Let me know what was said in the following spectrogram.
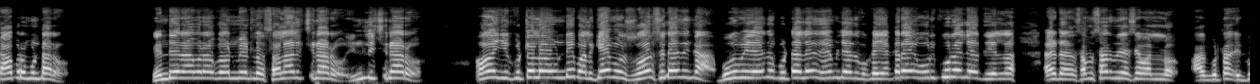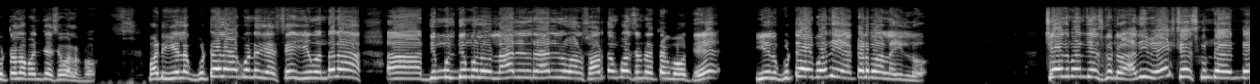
కాపురం ఉంటారు. ఎన్టీ రామారావు గవర్నమెంట్లో స్థలాలు ఇచ్చినారు ఇండ్లు ఇచ్చినారు. ఆ ఈ గుట్టలో ఉండి వాళ్ళకేం సోర్స్ లేదు ఇంకా. భూమి లేదు గుట్ట లేదు ఏం లేదు. ఒక ఎకరా ఊరి కూర లేదు. వీళ్ళ సంసారం చేసే వాళ్ళు ఆ గుట్ట ఈ గుట్టలో పనిచేసే వాళ్ళకు. మరి వీళ్ళ గుట్ట లేకుండా చేస్తే ఈ వందన దిమ్ములు దిమ్ములు లారీలు లారీలు వాళ్ళ స్వార్థం కోసం ఎత్తకపోతే వీళ్ళు గుట్ట అయిపోతే ఎక్కడ వాళ్ళ ఇల్లు? చేతి పని చేసుకుంటారు. అది వేస్ట్ చేసుకుంటా అంటే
